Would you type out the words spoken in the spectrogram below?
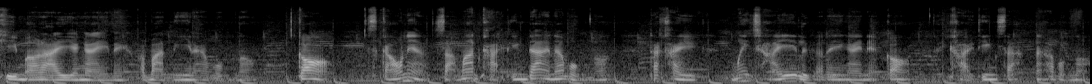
ทีมอะไรยังไงในประมาณนี้นะครับผมเนาะก็สเกลเนี่ยสามารถขายทิ้งได้นะผมเนาะถ้าใครไม่ใช้หรืออะไรยังไงเนี่ยก็ขายทิ้งซะนะครับผมเนาะ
